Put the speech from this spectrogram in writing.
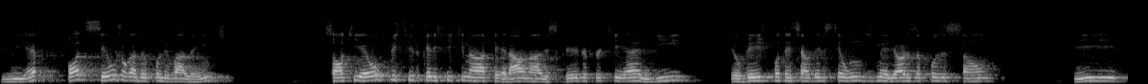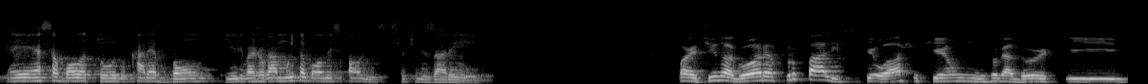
e é, pode ser um jogador polivalente. Só que eu prefiro que ele fique na lateral, na ala esquerda, porque ali eu vejo o potencial dele ser um dos melhores da posição E é essa bola toda, o cara é bom e ele vai jogar muita bola nesse Paulista, se utilizarem ele. Partindo agora para o Thales, que eu acho que é um jogador que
